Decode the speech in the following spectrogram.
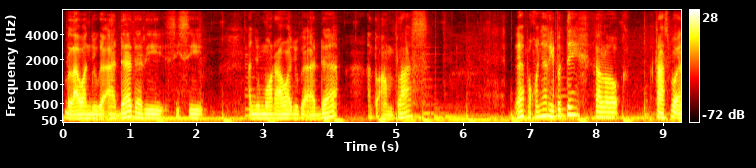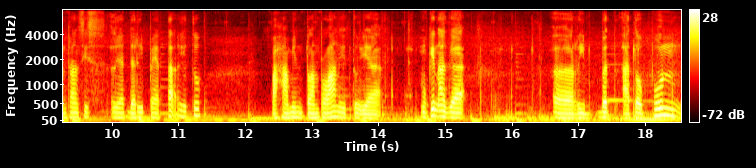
Belawan juga ada, dari sisi Tanjung Morawa juga ada atau amplas ya pokoknya ribet deh kalau transport and transis lihat dari peta gitu pahamin pelan-pelan gitu ya mungkin agak eh, ribet ataupun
